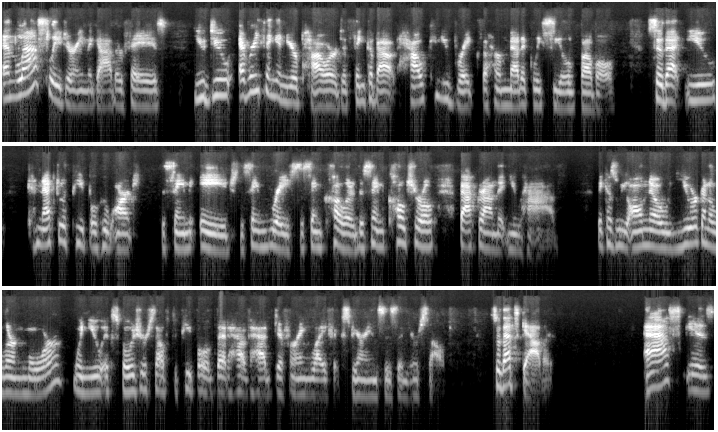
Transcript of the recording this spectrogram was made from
And lastly, during the gather phase, you do everything in your power to think about how can you break the hermetically sealed bubble so that you connect with people who aren't the same age, the same race, the same color, the same cultural background that you have. Because we all know you're going to learn more when you expose yourself to people that have had differing life experiences than yourself. So that's gather. Ask is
